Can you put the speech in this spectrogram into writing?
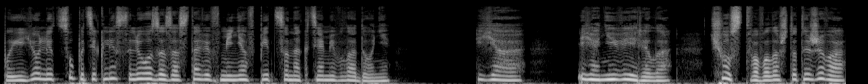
По ее лицу потекли слезы, заставив меня впиться ногтями в ладони. «Я... я не верила, чувствовала, что ты жива,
